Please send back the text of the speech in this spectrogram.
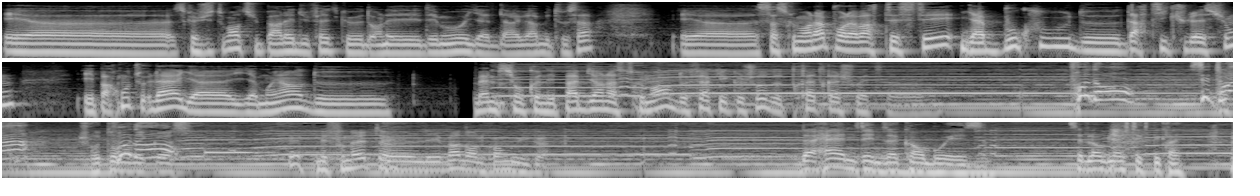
Et euh, parce que justement, tu parlais du fait que dans les démos, il y a de la reverb et tout ça. Et euh, cet instrument-là, pour l'avoir testé, il y a beaucoup de d'articulation. Et par contre, là, il y a, il y a moyen de, même si on connaît pas bien l'instrument, de faire quelque chose de très très chouette. Euh, Frodon C'est toi Je retourne en Frodon Écosse. Mais faut mettre euh, les mains dans le cambouis, quoi. The hands in the cambouis. C'est de l'anglais, je t'expliquerai.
